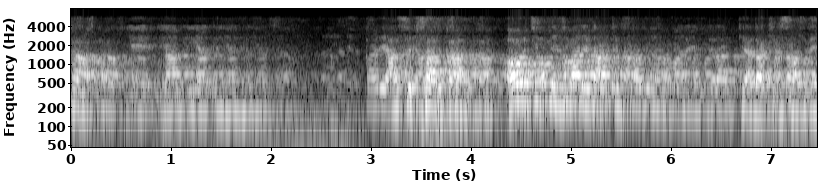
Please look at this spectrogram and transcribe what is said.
کا یہ نام نہیں آتے ہیں۔ قاری آصف صاحب کا اور جتنے ہمارے ڈاکٹر صاحب نے ہمارے احترام کیا ڈاکٹر صاحب نے،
